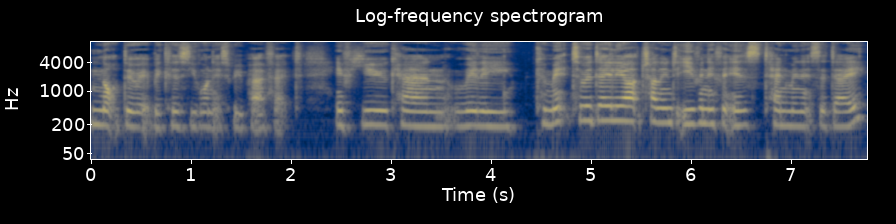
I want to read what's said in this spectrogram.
not do it because you want it to be perfect. If you can really commit to a daily art challenge, even if it is 10 minutes a day,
